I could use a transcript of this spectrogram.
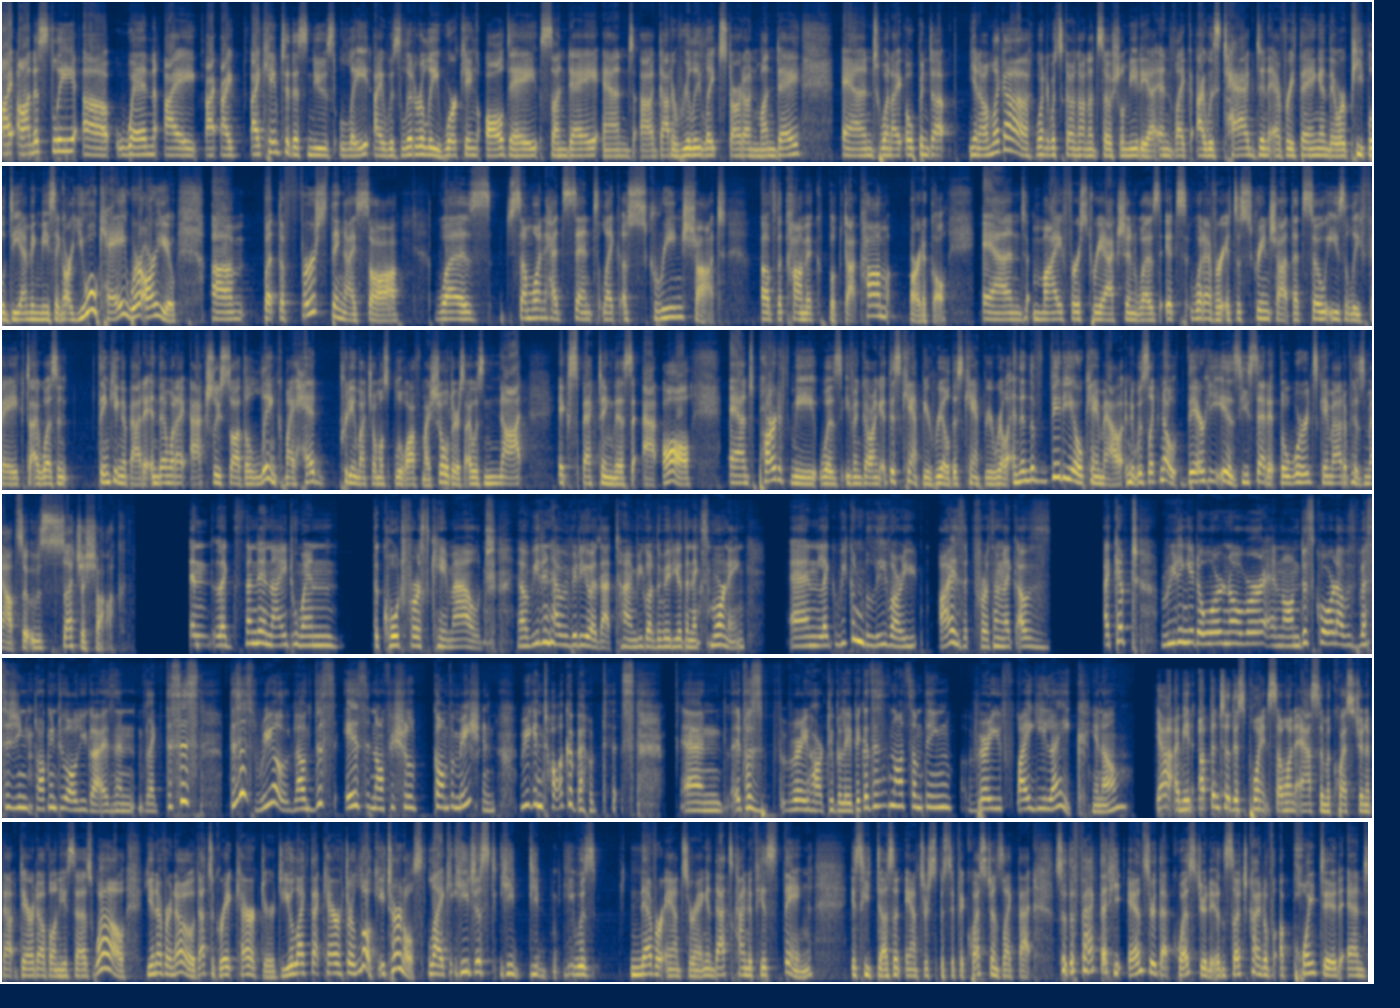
I honestly, uh, when I, I I came to this news late, I was literally working all day Sunday and uh, got a really late start on Monday. And when I opened up, you know, I'm like, ah, wonder what's going on on social media. And like, I was tagged in everything, and there were people DMing me saying, "Are you okay? Where are you?" Um, but the first thing I saw was someone had sent like a screenshot of the comicbook.com article. And my first reaction was, it's whatever, it's a screenshot that's so easily faked. I wasn't thinking about it. And then when I actually saw the link, my head pretty much almost blew off my shoulders. I was not expecting this at all. And part of me was even going, this can't be real. This can't be real. And then the video came out and it was like, no, there he is. He said it. The words came out of his mouth. So it was such a shock. And like Sunday night when the quote first came out, uh, we didn't have a video at that time. We got the video the next morning. And like we couldn't believe our eyes at first. And like I was I kept reading it over and over and on Discord I was messaging talking to all you guys and like this is this is real. Now this is an official confirmation. We can talk about this. And it was very hard to believe because this is not something very Feige like, you know? Yeah, I mean, up until this point, someone asked him a question about Daredevil, and he says, Well, you never know. That's a great character. Do you like that character? Look, Eternals. Like he just he he he was never answering and that's kind of his thing is he doesn't answer specific questions like that so the fact that he answered that question in such kind of a pointed and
